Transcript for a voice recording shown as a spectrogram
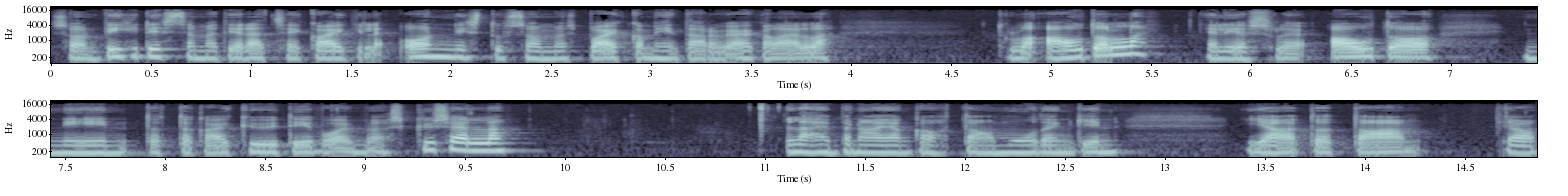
Se on vihdissä, mä tiedän, että se ei kaikille onnistu. Se on myös paikka, mihin tarvii aika lailla tulla autolla. Eli jos sulla ei ole autoa, niin totta kai kyytiin voi myös kysellä. Lähempänä ajankohtaa muutenkin. Ja tota, joo,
